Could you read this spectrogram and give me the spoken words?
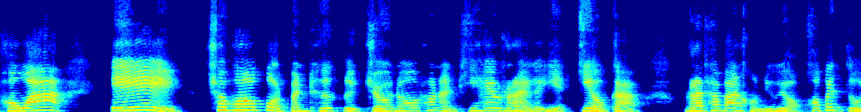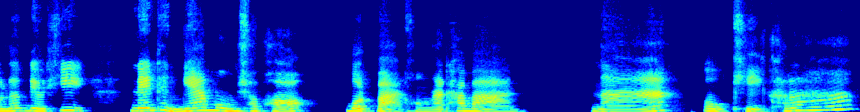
เพราะว่า A เฉพาะบทบันทึกหรือ journal เท่านั้นที่ให้รายละเอียดเกี่ยวกับรัฐบาลของนิวยอร์กเพราะเป็นตัวเลือกเดียวที่เน้นถึงแง่มุมเฉพาะบทบาทของรัฐบาลนะ โอเคครับ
